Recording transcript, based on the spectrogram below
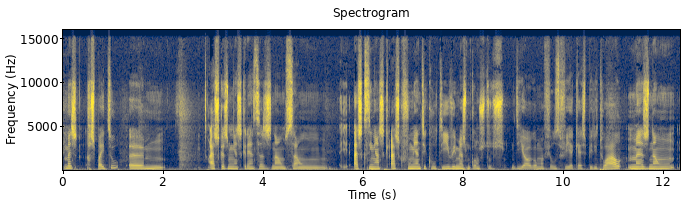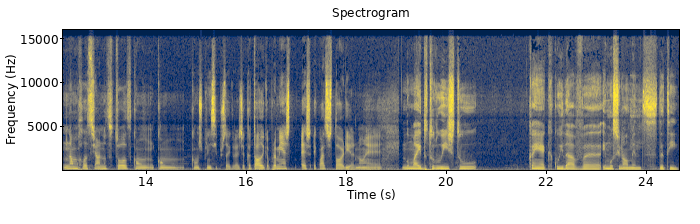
Mas respeito. Hum, acho que as minhas crenças não são. Acho que sim, acho, acho que fomento e cultivo, e mesmo com os estudos de yoga, uma filosofia que é espiritual, mas não, não me relaciono de todo com, com, com os princípios da Igreja Católica. Para mim é, é, é quase história, não é? No meio de tudo isto, quem é que cuidava emocionalmente de ti?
